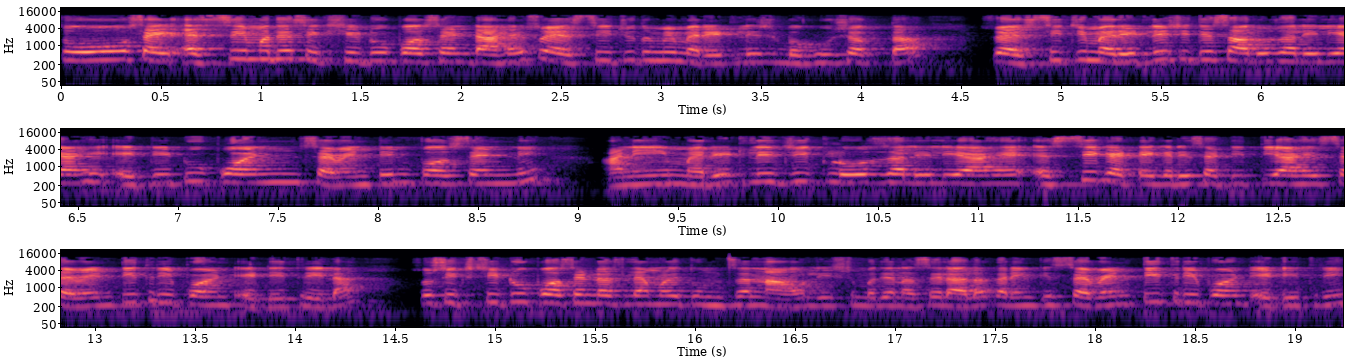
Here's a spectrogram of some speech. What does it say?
सो से एस सीमध्ये सिक्स्टी टू पर्सेंट आहे. सो एस सीची तुम्ही मेरिट लिस्ट बघू शकता. सो एस सीची मेरिट लिस्ट इथे चालू झालेली आहे एटी टू पॉईंट सेवन्टीन पर्सेंटनी आणि मेरिट लिस्ट जी क्लोज झालेली आहे एस सी कॅटेगरीसाठी ती आहे सेवन्टी थ्री पॉईंट एटी थ्रीला सो सिक्स्टी टू पर्सेंट असल्यामुळे तुमचं नाव लिस्टमध्ये नसेल आलं. कारण की seventy three point eighty three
